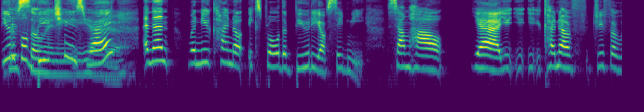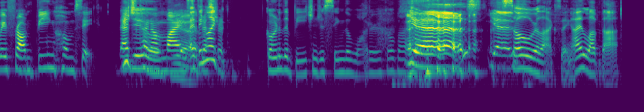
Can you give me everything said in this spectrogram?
beautiful so many, beaches, yeah. right? Yeah. And then when you kind of explore the beauty of Sydney, somehow, yeah, you, you, you you kind of drift away from being homesick. That's kind of do. my Yeah. I think, like. Going to the beach and just seeing the water go by. yes, yes. So relaxing. I love that.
